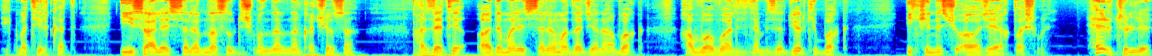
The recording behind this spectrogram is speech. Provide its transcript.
Hikmeti hilkat. İsa Aleyhisselam nasıl düşmanlarından kaçıyorsa Hazreti Adem Aleyhisselam'a da Cenab-ı Hak Havva validemize diyor ki bak ikiniz şu ağaca yaklaşmayın. Her türlü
